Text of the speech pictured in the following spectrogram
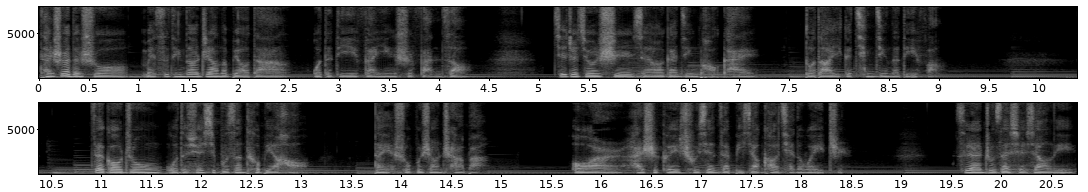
坦率地说，每次听到这样的表达，我的第一反应是烦躁，接着就是想要赶紧跑开，躲到一个清静的地方。在高中，我的学习不算特别好，但也说不上差吧，偶尔还是可以出现在比较靠前的位置。虽然住在学校里，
